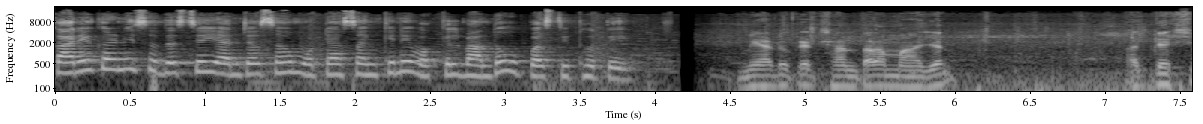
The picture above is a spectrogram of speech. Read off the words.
कार्यकारिणी सदस्य यांच्यासह मोठ्या संख्येने वकील बांधव उपस्थित होते. मी ॲडव्होकेट शांताराम महाजन अध्यक्ष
